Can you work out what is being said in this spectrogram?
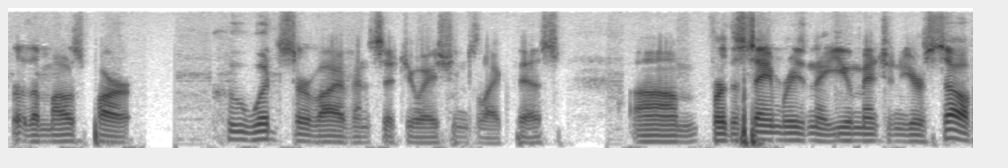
for the most part, who would survive in situations like this. Um, for the same reason that you mentioned yourself,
